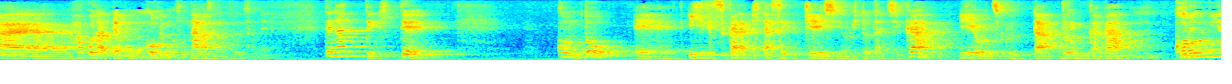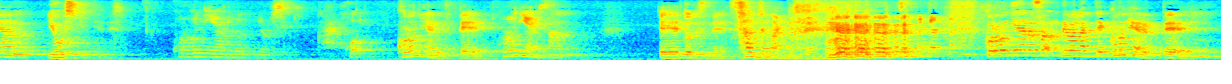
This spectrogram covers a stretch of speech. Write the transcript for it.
あー函館も神戸も長崎もそうですよね。ってなってきて今度、えーイギリスから来た設計士の人たちが家を作った文化がコロニアル様式っていうんです。コロニアル様式。ほコロニアルっていコロニアルさん？えーとですねさんじゃないんですね。コロニアルさんではなくてコロニアルったてうん。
